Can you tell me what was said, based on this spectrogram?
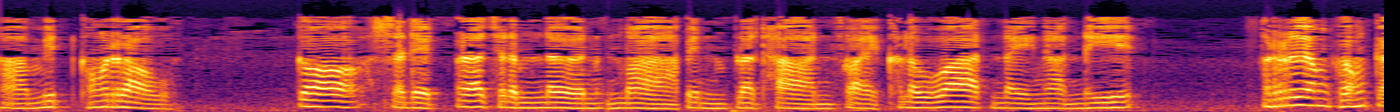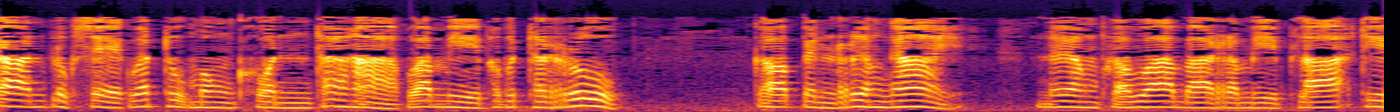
หามิตรของเรา ก็เสด็จพระราชดำเนินมาเป็นประธานฝ่ายครวาสในงานนี้ เรื่องของการปลุกเสกวัตถุมงคลถ้าหากว่ามีพระพุทธรูป ก็เป็นเรื่องง่าย เนื่องเพราะว่าบารมีพระที่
